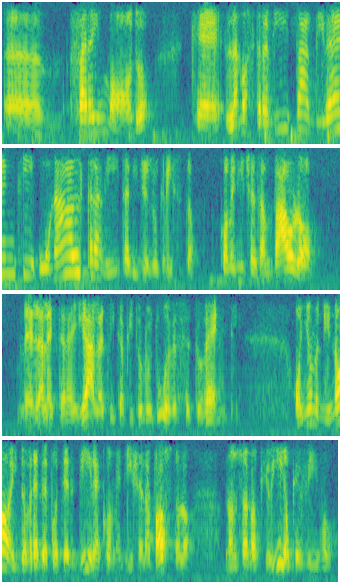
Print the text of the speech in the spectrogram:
eh, fare in modo che la nostra vita diventi un'altra vita di Gesù Cristo. Come dice San Paolo nella lettera ai Galati, capitolo 2, versetto 20, ognuno di noi dovrebbe poter dire, come dice l'Apostolo, non sono più io che vivo,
